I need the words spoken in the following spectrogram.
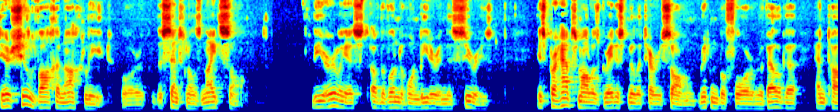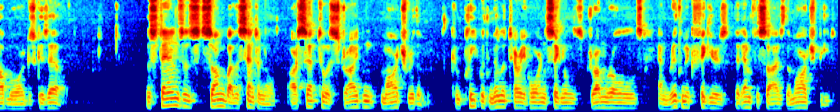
Der Schildwache Nachtlied, or the Sentinel's Night Song, the earliest of the Wunderhorn Lieder in this series, is perhaps Mahler's greatest military song, written before Revelge and Tamboursg'sell. The stanzas sung by the sentinel are set to a strident march rhythm, complete with military horn signals, drum rolls, and rhythmic figures that emphasize the march beat.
